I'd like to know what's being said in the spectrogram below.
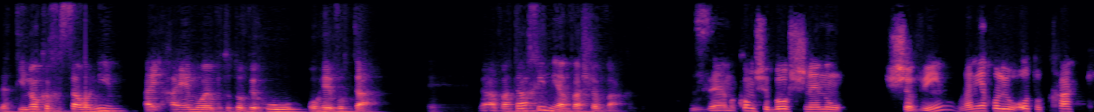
לתינוק החסר אונים, האם אוהבת אותו והוא אוהב אותה. ואהבת האחים היא אהבה שווה. זה המקום שבו שנינו שווים, ואני יכול לראות אותך כ...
